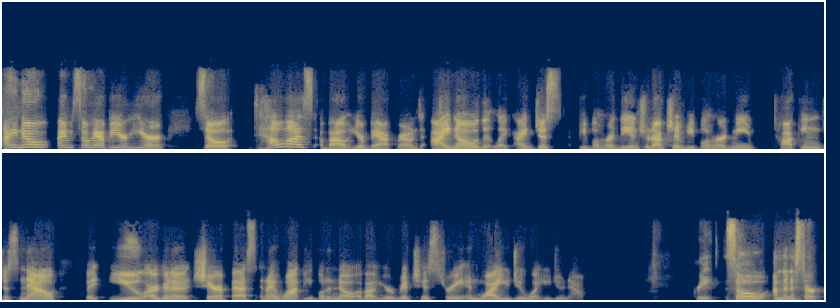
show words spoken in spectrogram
I know. I'm so happy you're here. So tell us about your background. I know that like I just people heard the introduction, people heard me talking just now, but you are going to share it best and I want people to know about your rich history and why you do what you do now. Great. So I'm going to start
